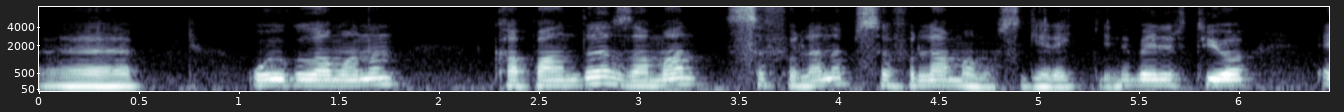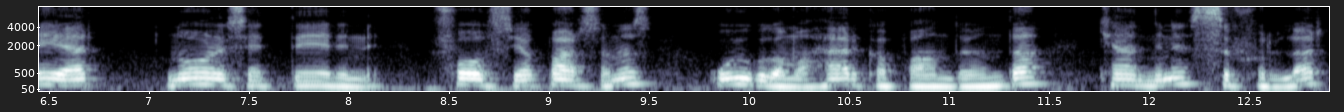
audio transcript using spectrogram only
e, uygulamanın kapandığı zaman sıfırlanıp sıfırlanmaması gerektiğini belirtiyor. Eğer no reset değerini false yaparsanız uygulama her kapandığında kendini sıfırlar.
